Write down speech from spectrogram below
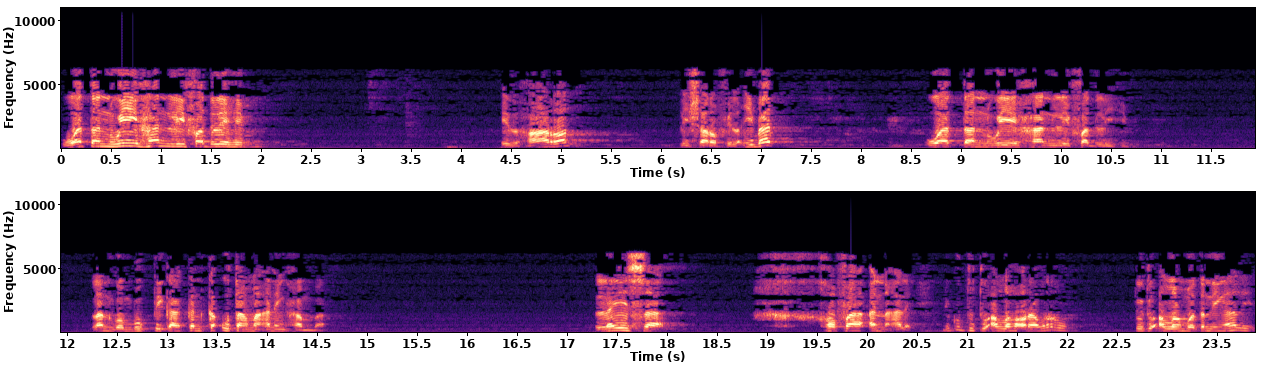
Watanwihan li fadlihim izharan li syarafil ibad wa tanwihan li fadlihim. Lan ngombuktikaken keutamaan yang hamba. Laisa khofaan alaih. Niku dudu Allah ora weruh. Dudu Allah mboten ningali.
